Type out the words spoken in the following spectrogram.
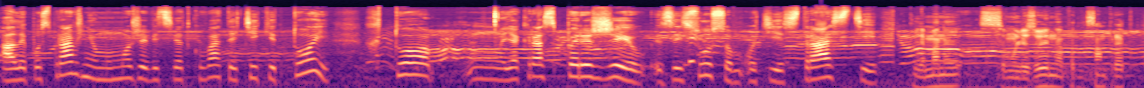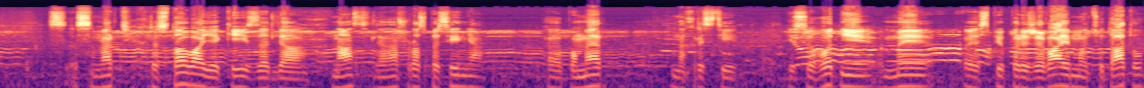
Але по-справжньому може відсвяткувати тільки той, хто якраз пережив з Ісусом оті страсті, Для мене символізує насамперед смерть Христова, який для нас, для нашого спасіння е, помер на Христі. І сьогодні ми е, співпереживаємо цю дату.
